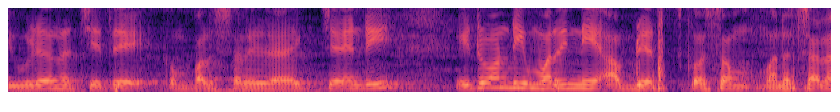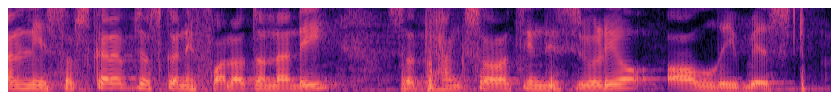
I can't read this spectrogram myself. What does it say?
ఈ వీడియో నచ్చితే కంపల్సరీ లైక్ చేయండి. ఇటువంటి మరిన్ని అప్డేట్స్ కోసం మన ఛానల్ని సబ్స్క్రైబ్ చేసుకొని ఫాలో అవుతుండండి. So thanks for watching this video. All the best.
